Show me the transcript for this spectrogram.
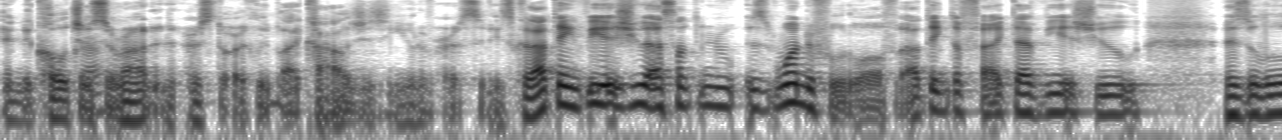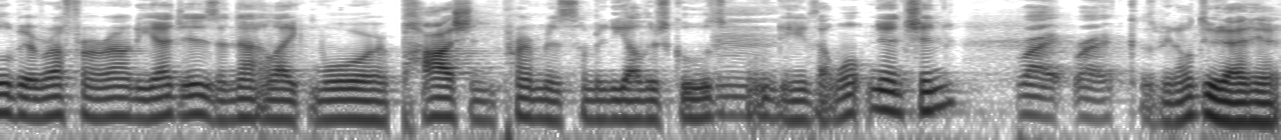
and the culture surrounding historically black colleges and universities. Because I think VSU has something is wonderful to offer. I think the fact that VSU is a little bit rougher around the edges and not like more posh and prim as some of the other schools, mm. whose names I won't mention Right, right. because we don't do that here.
